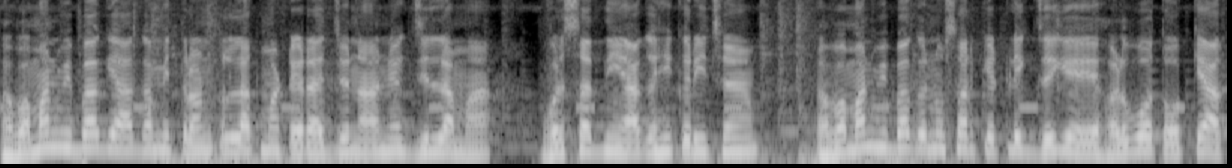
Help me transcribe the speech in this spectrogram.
હવામાન વિભાગે આગામી ત્રણ કલાક માટે રાજ્યના અનેક જિલ્લામાં વરસાદની આગાહી કરી છે. હવામાન વિભાગ અનુસાર કેટલીક જગ્યાએ હળવો તો ક્યાંક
